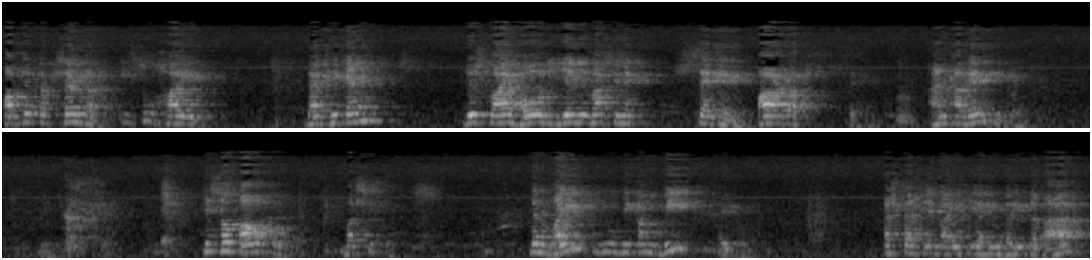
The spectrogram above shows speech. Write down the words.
object of shelter is so high that he can destroy whole universe in a second, part of second. Mm. And again he can. He's so powerful, merciful. Then why you become weak? I don't. Especially by hearing Hari Katha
